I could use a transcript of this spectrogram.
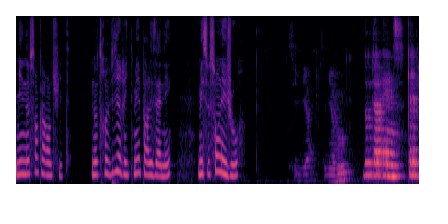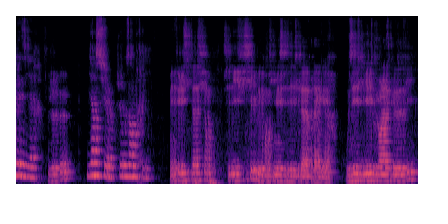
1948. Notre vie est rythmée par les années, mais ce sont les jours. Sylvia, c'est bien vous? Docteur Hens, quel plaisir. Je peux? Bien sûr, je vous en prie. Mes félicitations. C'est difficile de continuer ses études après la guerre. Vous étudiez toujours la philosophie?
